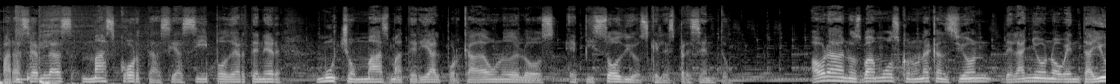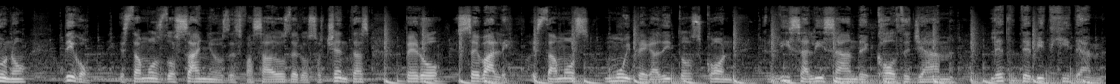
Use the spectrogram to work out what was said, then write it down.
para hacerlas más cortas y así poder tener mucho más material por cada uno de los episodios que les presento. Ahora nos vamos con una canción del año 91. Digo, estamos dos años desfasados de los 80s, pero se vale. Estamos muy pegaditos con Lisa Lisa and the Cult Jam, Let the Beat Hit Them.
